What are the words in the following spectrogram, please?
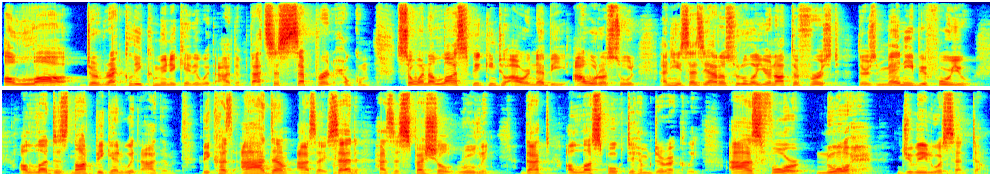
Allah directly communicated with Adam. That's a separate hukum. So when Allah is speaking to our Nabi, our Rasul, and he says, Ya Rasulullah, you're not the first. There's many before you. Allah does not begin with Adam because Adam, as I said, has a special ruling that Allah spoke to him directly. As for Nuh, Jibreel was sent down.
